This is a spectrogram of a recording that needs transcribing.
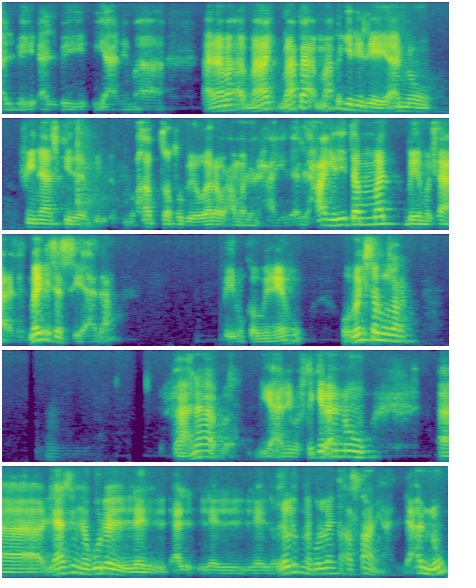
البي البي يعني ما أنا ما ما ما, ما بجري لأنه في ناس كده مخططوا بورا وعملوا الحاجة دي. الحاجة دي تمت بمشاركة مجلس السيادة بمكونيه ومجلس الوزراء. فأنا يعني بفتكر أنه آه لازم نقول للغلط نقول له أنت غلطان يعني لأنه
